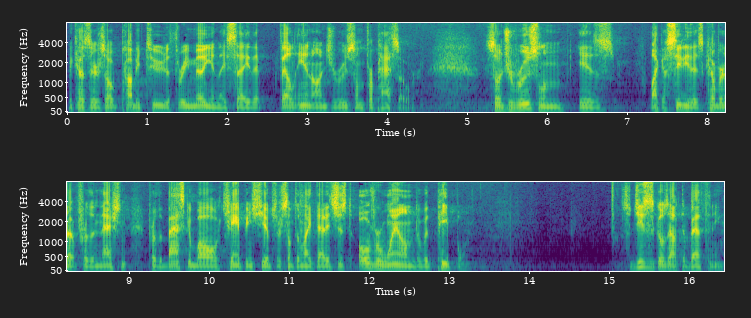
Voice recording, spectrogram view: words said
because there's probably two to three million, they say, that fell in on Jerusalem for Passover. So Jerusalem is like a city that's covered up for the national for the basketball championships or something like that. It's just overwhelmed with people. So Jesus goes out to Bethany.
